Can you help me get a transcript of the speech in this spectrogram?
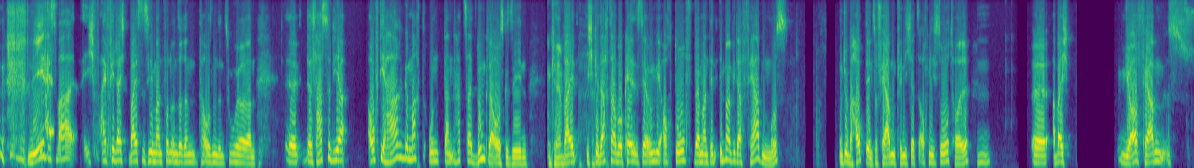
nee, das war, ich vielleicht weiß es jemand von unseren tausenden Zuhörern. Äh, Das hast du dir auf die Haare gemacht und dann hat es halt dunkler ausgesehen. Okay. Weil ich gedacht habe, okay, ist ja irgendwie auch doof, wenn man den immer wieder färben muss. Und überhaupt den zu färben, finde ich jetzt auch nicht so toll. Hm. Äh, aber ich, ja, färben ist,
